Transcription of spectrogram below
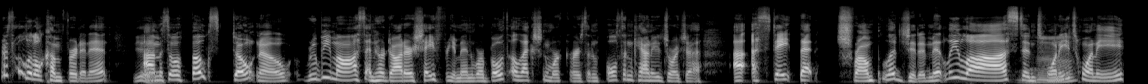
There's a little comfort in it. Yeah. Um, so, if folks don't know, Ruby Moss and her daughter Shaye Freeman were both election workers in Fulton County, Georgia, uh, a state that Trump legitimately lost in Mhm. 2020,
